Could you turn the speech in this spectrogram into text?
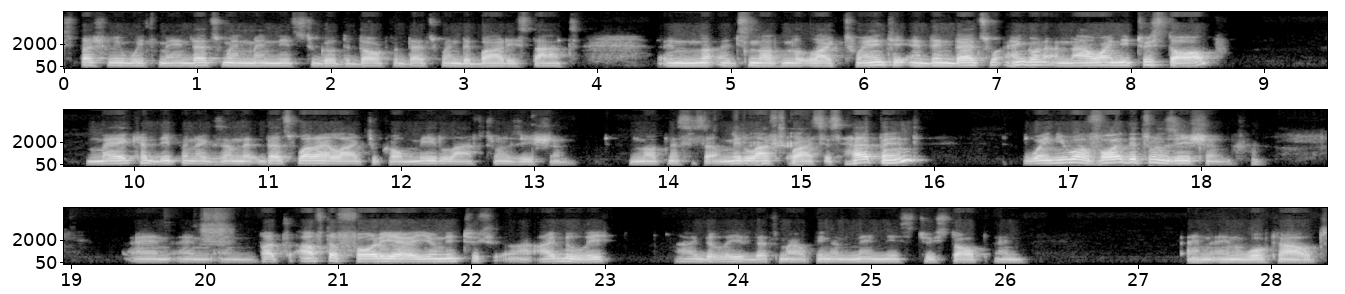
especially with men, that's when men needs to go to doctor. That's when the body starts, and it's not like 20. And then that's what, hang on, now I need to stop, make a deeper exam. That's what I like to call midlife transition. Not necessarily midlife crisis happened when you avoid the transition. and and and but after 40 uh, you need to uh, i believe i believe that's my opinion men needs to stop and and and work out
